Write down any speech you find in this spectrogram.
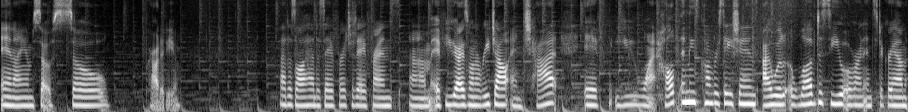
And I am so, so proud of you. That is all I had to say for today, friends. Um, if you guys want to reach out and chat, if you want help in these conversations, I would love to see you over on Instagram.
